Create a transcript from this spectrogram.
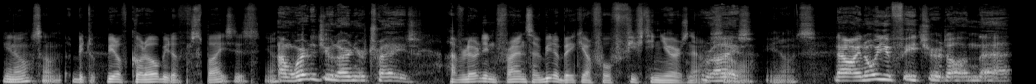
You know, some a bit, bit of color, a bit of spices. Yeah. and where did you learn your trade? I've learned in France. I've been a baker for 15 years now. Right. So, you know, it's, Now I know you featured on uh,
